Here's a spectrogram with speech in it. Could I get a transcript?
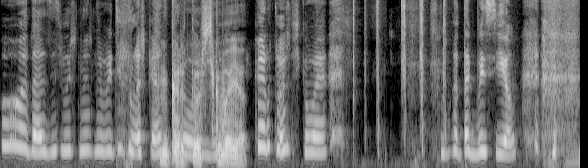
О, да, здесь нужно быть немножко осторожным. Картошечка моя. Картошечка моя. Вот так бы съел.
